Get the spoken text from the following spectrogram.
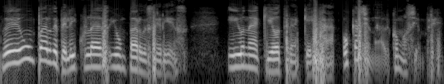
de un par de películas y un par de series y una que otra queja ocasional, como siempre.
